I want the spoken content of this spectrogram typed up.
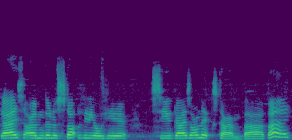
Guys, I'm gonna stop the video here. See you guys all next time. Bye bye.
